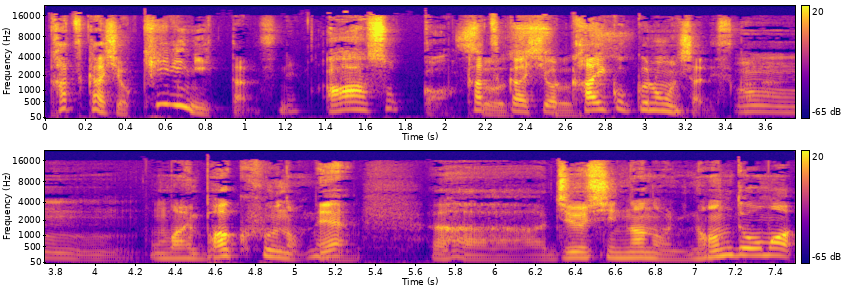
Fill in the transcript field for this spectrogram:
勝海舟を切りに行ったんですね。ああ、そっか。勝海舟は開国論者ですから。うんうんお前幕府のね、あー重臣なのになんでお前、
